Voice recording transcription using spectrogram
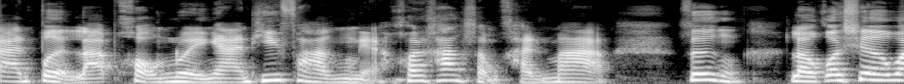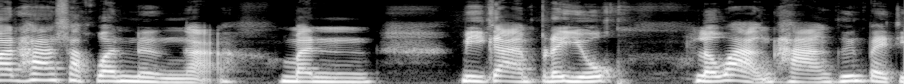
การเปิดรับของหน่วยงานที่ฟังเนี่ยค่อนข้างสำคัญมาก ซึ่งเราก็เชื่อว่าถ้าสักวันหนึ่งอะมันมีการประยุกต์ ระหว่างทางขึ้นไปจ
